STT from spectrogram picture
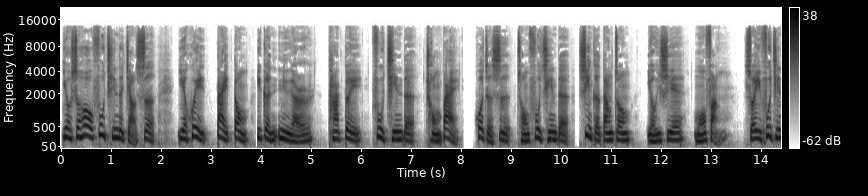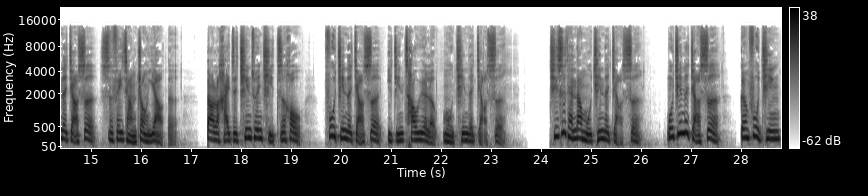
有时候，父亲的角色也会。带动一个女儿，她对父亲的崇拜，或者是从父亲的性格当中有一些模仿，所以父亲的角色是非常重要的。到了孩子青春期之后，父亲的角色已经超越了母亲的角色。其实谈到母亲的角色，母亲的角色跟父亲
